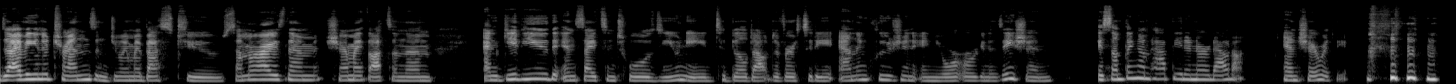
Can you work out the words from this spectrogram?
diving into trends and doing my best to summarize them, share my thoughts on them, and give you the insights and tools you need to build out diversity and inclusion in your organization is something I'm happy to nerd out on and share with you.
